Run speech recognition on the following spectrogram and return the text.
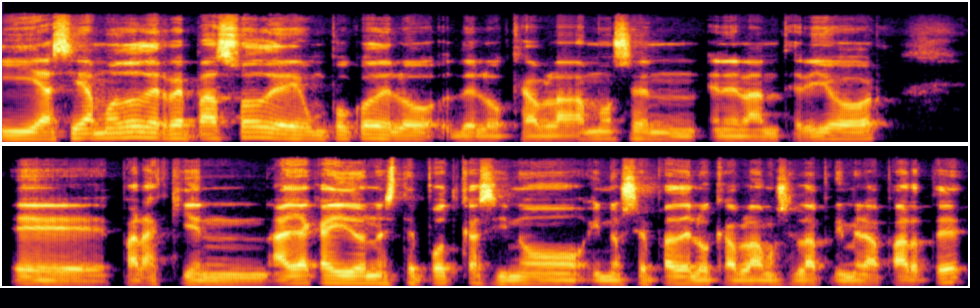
Y así a modo de repaso de un poco de lo, de lo que hablábamos en, el anterior, eh, para quien haya caído en este podcast y no, y no sepa de lo que hablamos en la primera parte,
